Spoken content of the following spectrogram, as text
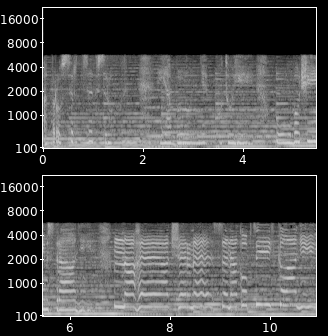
a pro srdce vzruch. Jabloně putují, úbočím strání, nahé a černé se na kopcích klaní.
